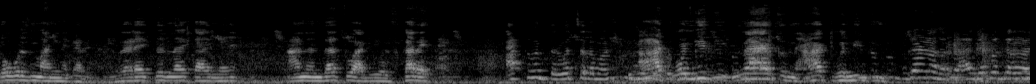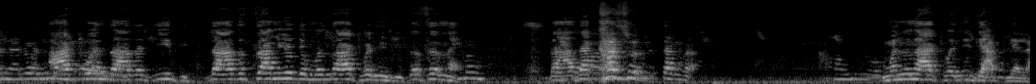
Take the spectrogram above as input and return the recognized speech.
तेवढंच मान्य करायचं. रडायचं नाही काय नाही. आनंदात वाढदिवस करायचा. आठवण तर वत्सला मावशी आठवण येते. नाही असं नाही आठवण येते. आठवण दादाची येते. दादा चांगले होते म्हणून आठवण येते. तसं नाही. दादा खास होते. चांगला. म्हणून आठवण येते आपल्याला.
